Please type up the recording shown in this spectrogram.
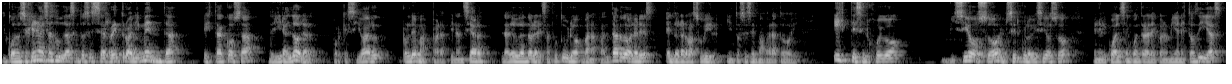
Y cuando se generan esas dudas, entonces se retroalimenta esta cosa de ir al dólar, porque si va a haber problemas para financiar la deuda en dólares a futuro, van a faltar dólares, el dólar va a subir y entonces es más barato hoy. Este es el juego vicioso, el círculo vicioso en el cual se encuentra la economía en estos días,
